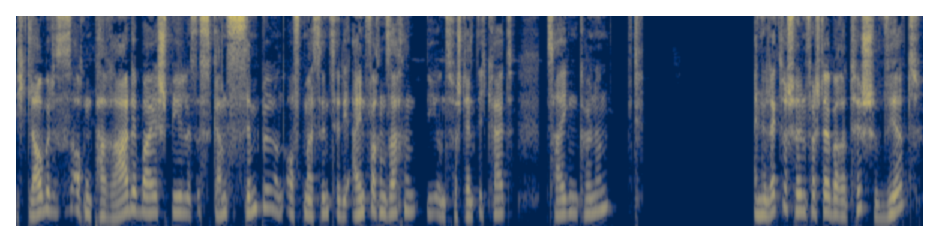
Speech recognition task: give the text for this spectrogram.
Ich glaube, das ist auch ein Paradebeispiel. Es ist ganz simpel und oftmals sind es ja die einfachen Sachen, die uns Verständlichkeit zeigen können. Ein elektrisch höhenverstellbarer Tisch wird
